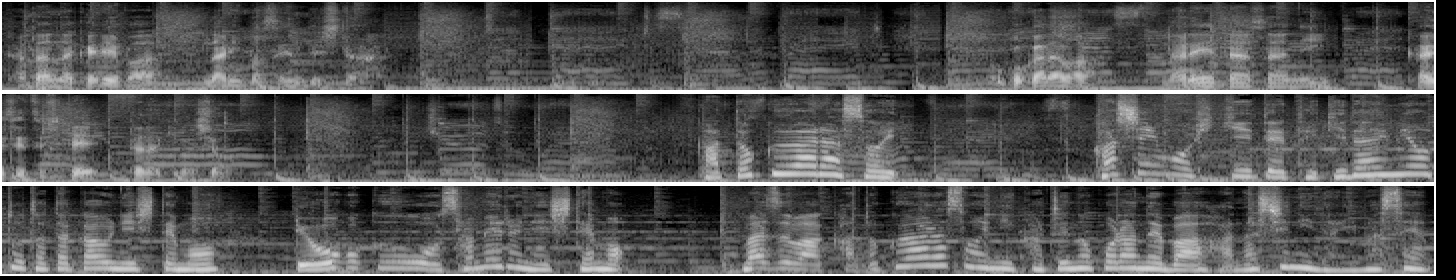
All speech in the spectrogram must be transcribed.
勝たなければなりませんでした。ここからはナレーターさんに解説していただきましょう。家督争い。家臣を率いて敵大名と戦うにしても両国を治めるにしてもまずは家督争いに勝ち残らねば話になりません。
